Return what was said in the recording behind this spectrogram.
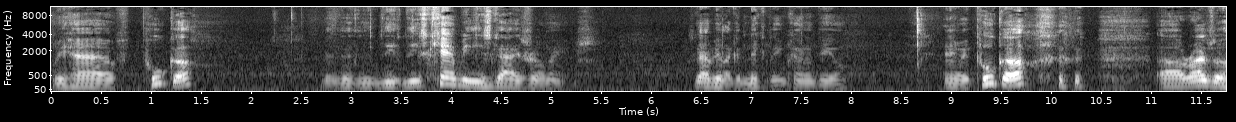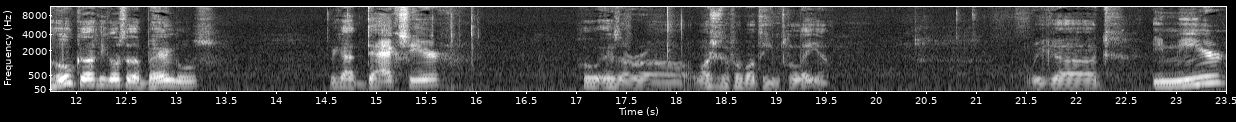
We have Pooka. These can't be these guys' real names. It's got to be like a nickname kind of deal. Anyway, Pooka uh, rhymes with hookah. He goes to the Bengals. We got Dax here, who is a uh, Washington football team player. We got Ihmir.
